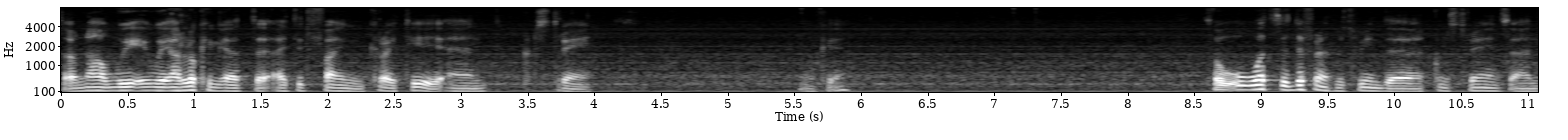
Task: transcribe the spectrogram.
So now we, we are looking at uh, identifying criteria and constraints. Okay. So what's the difference between the constraints and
